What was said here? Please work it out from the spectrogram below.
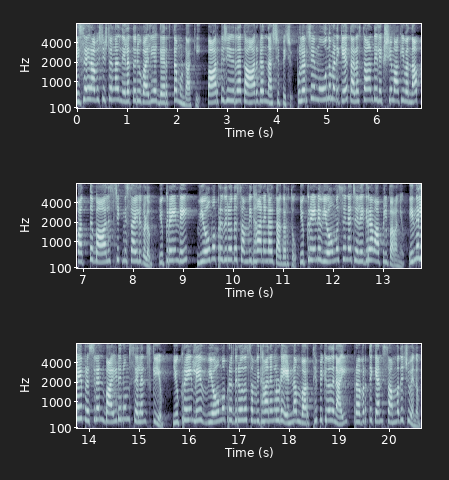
മിസൈൽ അവശിഷ്ടങ്ങൾ നിലത്തൊരു വലിയ ഗർത്തമുണ്ടാക്കി. പാർക്ക് ചെയ്തിരുന്ന കാറുകൾ നശിപ്പിച്ചു. പുലർച്ചെ മൂന്ന് മണിക്ക് തലസ്ഥാനത്തെ ലക്ഷ്യമാക്കി വന്ന പത്ത് ബാലിസ്റ്റിക് മിസൈലുകളും യുക്രൈന്റെ വ്യോമ പ്രതിരോധ സംവിധാനങ്ങൾ തകർത്തു. യുക്രൈന്റെ വ്യോമസേന ടെലിഗ്രാം ആപ്പിൽ പറഞ്ഞു ഇന്നലെ പ്രസിഡന്റ് ബൈഡനും സെലൻസ്കിയും യുക്രൈനിലെ വ്യോമ പ്രതിരോധ സംവിധാനങ്ങളുടെ എണ്ണം വർദ്ധിപ്പിക്കുന്നതിനായി പ്രവർത്തിക്കാൻ സമ്മതിച്ചുവെന്നും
